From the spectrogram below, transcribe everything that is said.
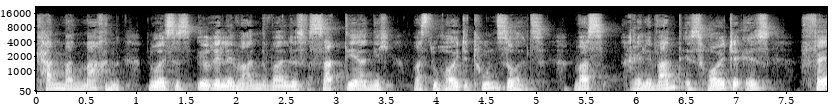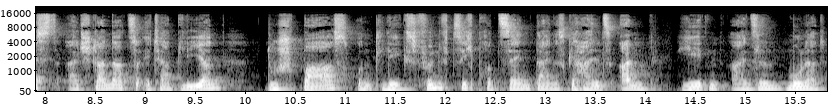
kann man machen, nur ist es irrelevant, weil das sagt dir ja nicht, was du heute tun sollst. Was relevant ist heute ist, fest als Standard zu etablieren, du sparst und legst 50 Prozent deines Gehalts an jeden einzelnen Monat.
